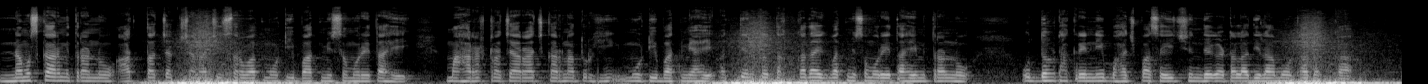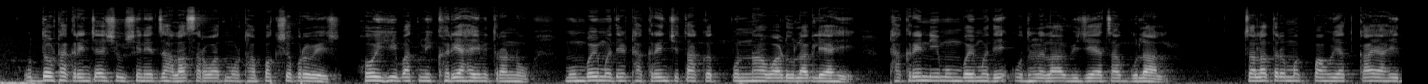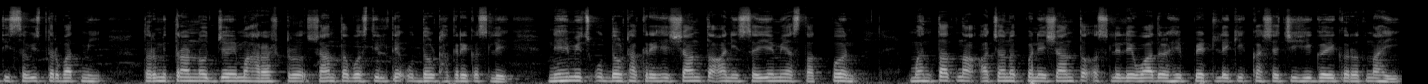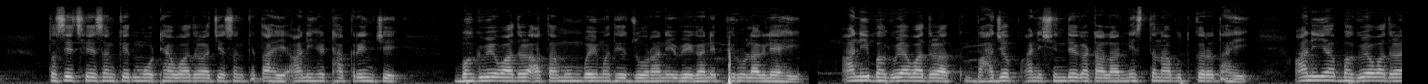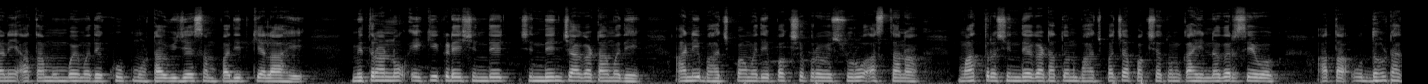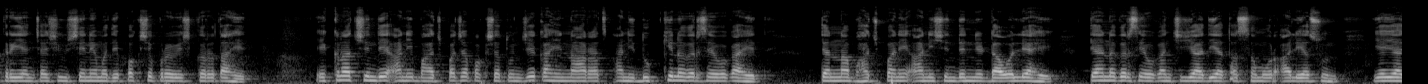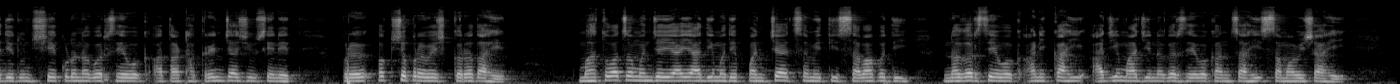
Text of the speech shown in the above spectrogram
नमस्कार मित्रांनो आत्ताच्या क्षणाची सर्वात मोठी बातमी समोर येत आहे. महाराष्ट्राच्या राजकारणातून ही मोठी बातमी आहे. अत्यंत धक्कादायक बातमी समोर येत आहे मित्रांनो. उद्धव ठाकरेंनी भाजपासहित शिंदे गटाला दिला मोठा धक्का. उद्धव ठाकरेंच्या शिवसेनेत झाला सर्वात मोठा पक्षप्रवेश. होय ही बातमी खरी आहे मित्रांनो. मुंबईमध्ये ठाकरेंची ताकद पुन्हा वाढू लागली आहे. ठाकरेंनी मुंबईमध्ये उधळला विजयाचा गुलाल. चला तर मग पाहूयात काय आहे ती सविस्तर बातमी. तर मित्रांनो जय महाराष्ट्र. शांत बसतील ते उद्धव ठाकरे कसले? नेहमीच उद्धव ठाकरे हे शांत आणि संयमी असतात पण म्हणतात ना अचानकपणे शांत असलेले वादळ हे पेटले की कशाचीही गय करत नाही. तसेच हे संकेत मोठ्या वादळाचे संकेत आहे आणि हे ठाकरेंचे भगवे वादळ आता मुंबईमध्ये जोराने वेगाने फिरू लागले आहे आणि भगव्या वादळात भाजप आणि शिंदे गटाला नेस्तनाबूत करत आहे. आणि या भगव्या वादळाने आता मुंबईमध्ये खूप मोठा विजय संपादित केला आहे. मित्रांनो एकीकडे शिंदे शिंदेंच्या गटामध्ये आणि भाजपामध्ये पक्षप्रवेश सुरू असताना मात्र शिंदे गटातून भाजपाच्या पक्षातून काही नगरसेवक आता उद्धव ठाकरे यांच्या शिवसेनेमध्ये पक्षप्रवेश करत आहेत. एकनाथ शिंदे आणि भाजपाच्या पक्षातून जे काही नाराज आणि दुःखी नगरसेवक आहेत त्यांना भाजपाने आणि शिंदेंनी डावलले आहे. त्या नगरसेवकांची यादी आता समोर आली असून या यादीतून शेकडो नगरसेवक आता ठाकरेंच्या शिवसेनेत प्र पक्षप्रवेश करत आहेत. महत्त्वाचं म्हणजे या यादीमध्ये पंचायत समिती सभापती नगरसेवक आणि काही आजी माजी नगरसेवकांचाही समावेश आहे.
